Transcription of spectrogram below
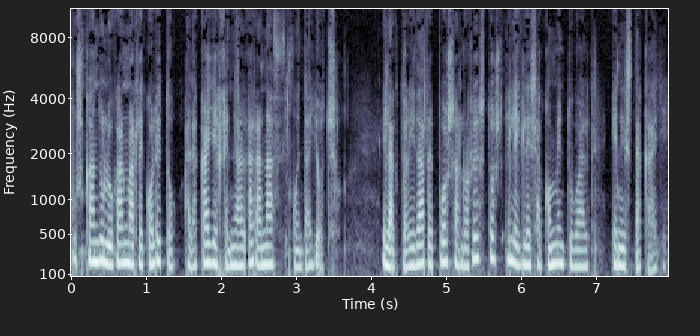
buscando un lugar más recoleto a la calle General Aranaz 58. En la actualidad reposan los restos en la iglesia conventual en esta calle.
